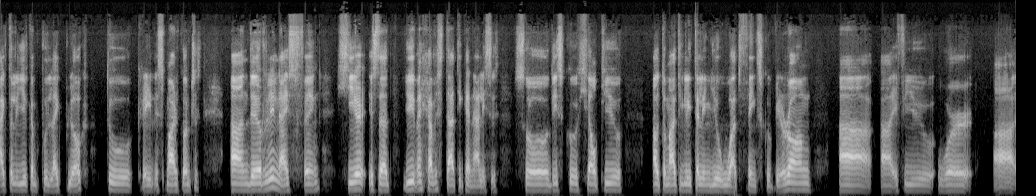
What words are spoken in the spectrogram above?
actually you can put like block to create a smart contract. And the really nice thing here is that you even have a static analysis. So this could help you automatically telling you what things could be wrong. Uh, uh, if you were uh,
